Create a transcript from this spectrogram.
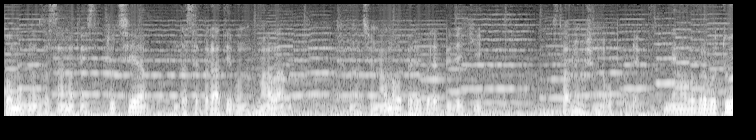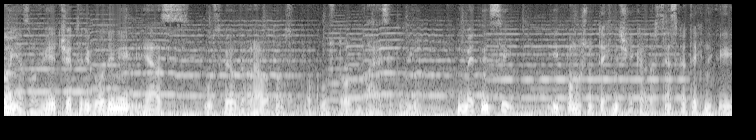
помогна за самата институција да се врати во нормала, како национална опера и балет, бидејќи стварно имаше многу проблеми. Немало вработување за овие 4 години, јас успеав да вработам околу 120 луѓе, уметници и помошно технички кадар, сценска техника и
